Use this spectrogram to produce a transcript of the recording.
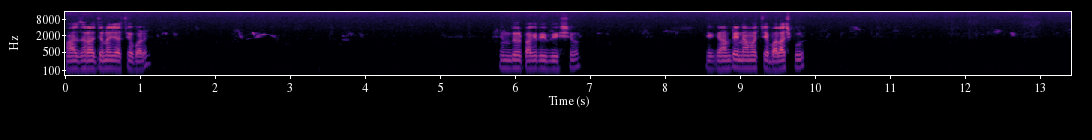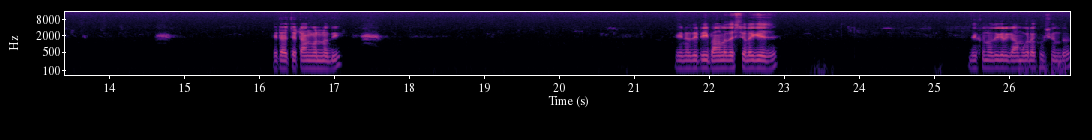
মাছ ধরার জন্য যাচ্ছে ওপারে। সুন্দর প্রাকৃতিক দৃশ্য। এই গ্রামটির নাম হচ্ছে বালাসপুর। এটা হচ্ছে টাঙ্গন নদী। এই নদীটি বাংলাদেশ চলে গিয়েছে। দেখুন ওদিকের গ্রামগুলো খুব সুন্দর।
